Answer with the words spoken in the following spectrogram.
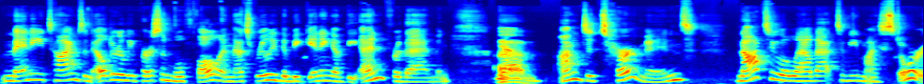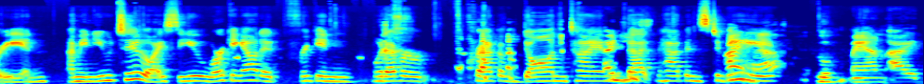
many times, an elderly person will fall, and that's really the beginning of the end for them. And Yeah. um, I'm determined not to allow that to be my story. And I mean, you too. I see you working out at freaking whatever crack of dawn time just- that happens to I be. have to, man. I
